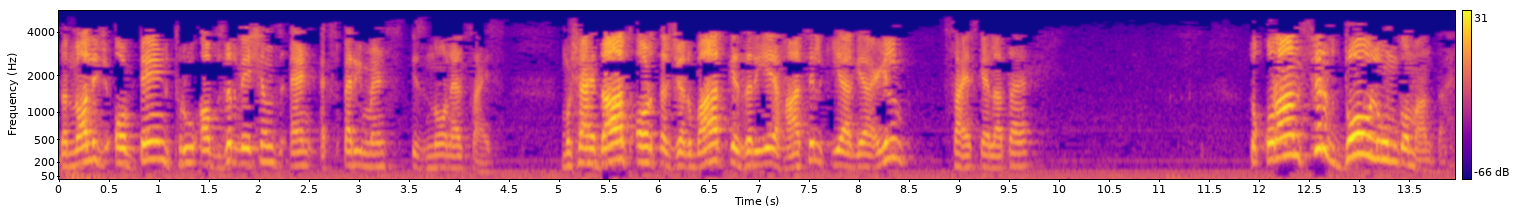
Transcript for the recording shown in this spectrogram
The knowledge obtained through observation and experiments is known as science مشاہدات اور تجربات کے ذریعے حاصل کیا گیا علم سائنس کہلاتا ہے. تو قرآن صرف دو علوم کو مانتا ہے.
